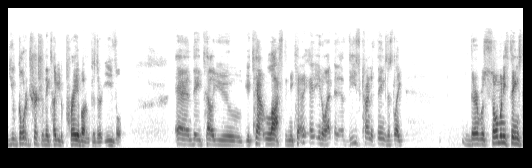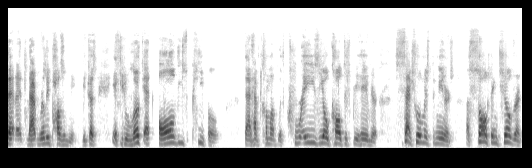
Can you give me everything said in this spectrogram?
you go to church and they tell you to pray about them because they're evil and they tell you you can't lust and you can't and you know what? These kind of things it's like there was so many things that that really puzzled me because if you look at all these people that have come up with crazy occultish behavior sexual misdemeanors assaulting children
